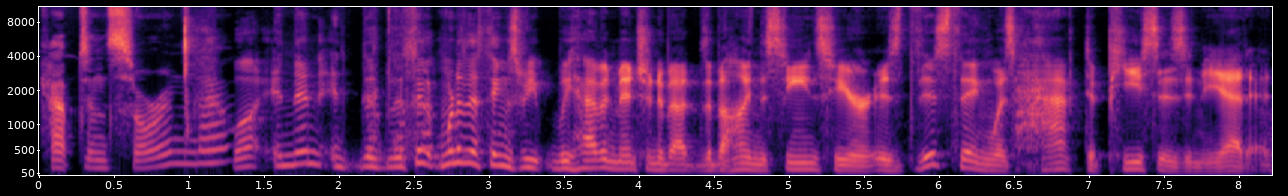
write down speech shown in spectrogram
Captain Soren now. Well, and then the, the thing, one of the things we, we haven't mentioned about the behind the scenes here is this thing was hacked to pieces in the edit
